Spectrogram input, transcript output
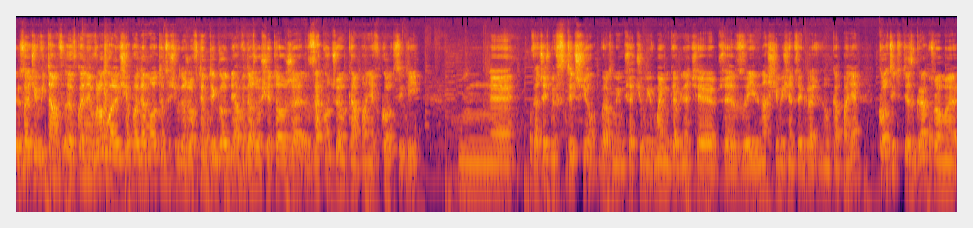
Słuchajcie, witam w, w kolejnym vlogu, ale dzisiaj opowiadam o tym, co się wydarzyło w tym tygodniu, a wydarzyło się to, że zakończyłem kampanię w Cold City. Mm, e, Zaczęliśmy w styczniu wraz z moimi przyjaciółmi w moim gabinecie przez 11 miesięcy graliśmy tę kampanię. City to jest gra, którą e,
